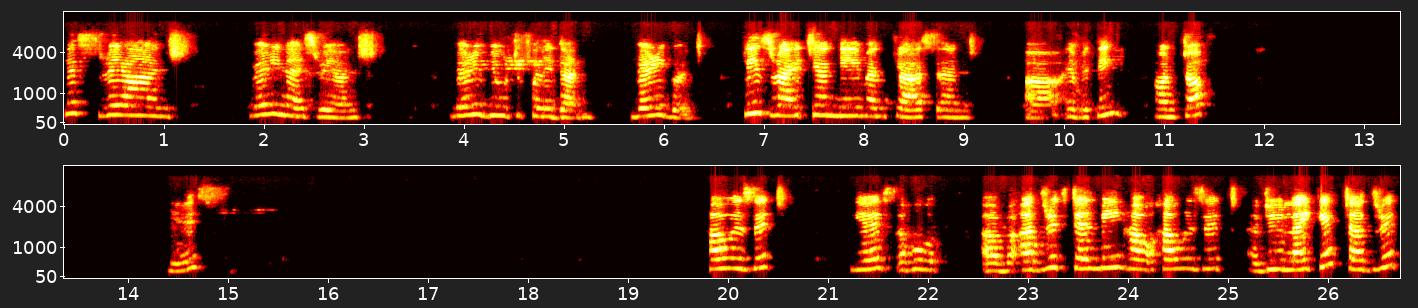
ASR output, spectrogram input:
Yes, Rayanj. Very nice, Rayanj. Very beautifully done. Very good. Please write your name and class and uh, everything on top. Yes. How is it? Yes. Who? Uh, Adrit, tell me how how is it? Do you like it, Adrit?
